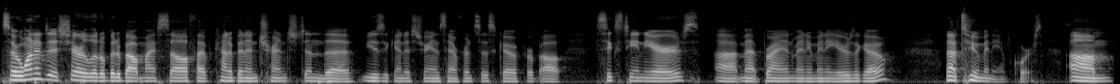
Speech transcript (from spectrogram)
so, I wanted to share a little bit about myself. I've kind of been entrenched in the music industry in San Francisco for about 16 years. Uh, met Brian many, many years ago. Not too many, of course. Um,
